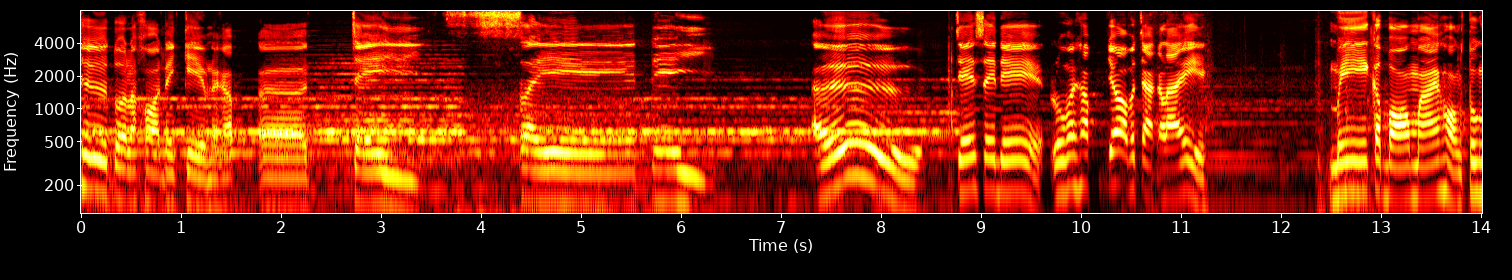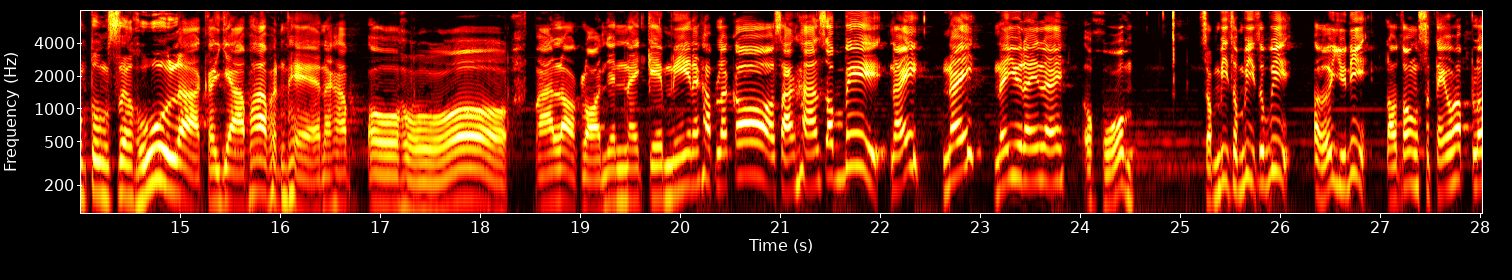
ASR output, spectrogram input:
ชื่อตัวละครในเกมนะครับ เอ่อเจเซเด เออ JCD รู้ไหมครับ ย่อมาจากอะไร มีกระบองไม้ของตุงตุงเสือฮูล่ะกระยาผ้าพันแผลนะครับ โอ้โห มาหลอกหลอนยันในเกมนี้นะครับ แล้วก็สังหารซอมบี้ไหนไหนไหนอยู่ไหนไหนโอ้โหซอมบี้ซอมบี้ซอมบี้เอออยู่นี่ เราต้องสเตลครับ เรา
